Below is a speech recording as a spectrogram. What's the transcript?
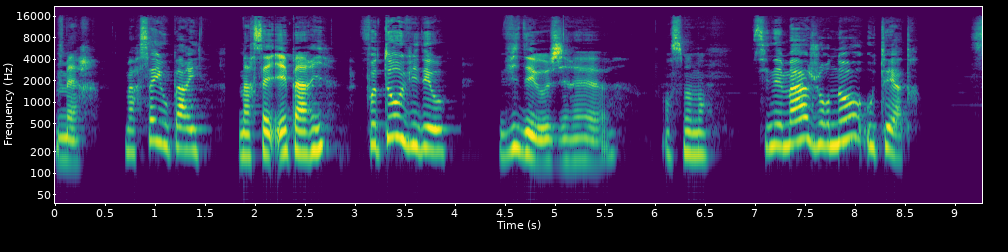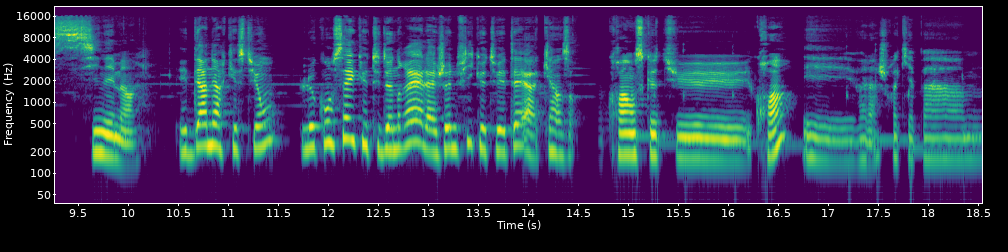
Mer. Marseille ou Paris, Marseille et Paris. photo ou vidéo, Vidéo, je dirais, euh, en ce moment. cinéma, journaux ou théâtre? Cinéma. Et dernière question, le conseil que tu donnerais à la jeune fille que tu étais à 15 ans? Crois en ce que tu crois. Et voilà, je crois qu'il n'y a pas euh,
